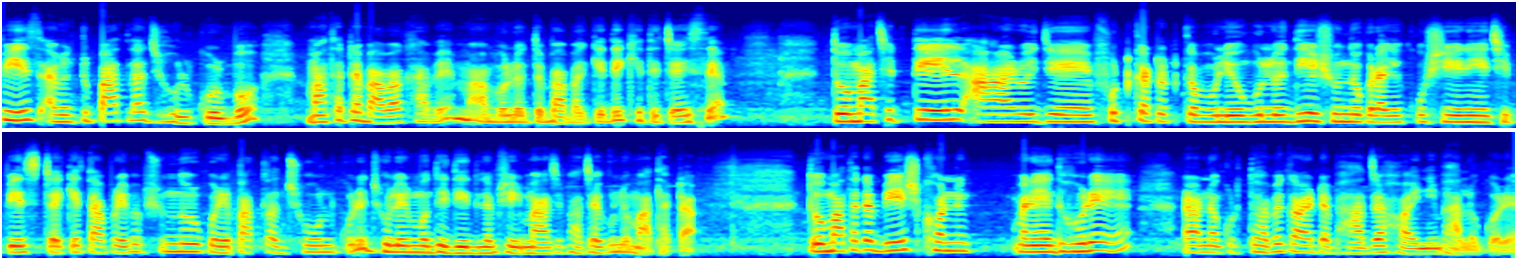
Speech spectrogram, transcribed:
পিস আমি একটু পাতলা ঝোল করব। মাথাটা বাবা খাবে। মা বলল তো বাবাকে দিয়ে খেতে চাইছে। তো মাছের তেল আর ওই যে ফুটকা টটকা বলি, ওগুলো দিয়ে সুন্দর করে আগে কষিয়ে নিয়েছি পেস্টটাকে। তারপরে এভাবে সুন্দর করে পাতলা ঝোল করে ঝোলের মধ্যে দিয়ে দিলাম সেই মাছ ভাজাগুলো মাথাটা। তো মাথাটা বেশ ক্ষণে মানে ধরে রান্না করতে হবে, কারণ এটা ভাজা হয়নি ভালো করে।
